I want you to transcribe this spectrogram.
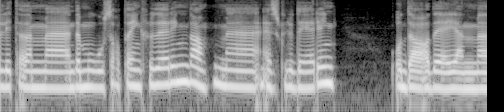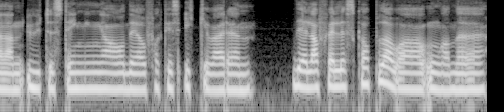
litt av det med det motsatte av inkludering, da, med ekskludering. Og da det igjen med den utestenginga og det å faktisk ikke være en del av fellesskapet, da, hva ungene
